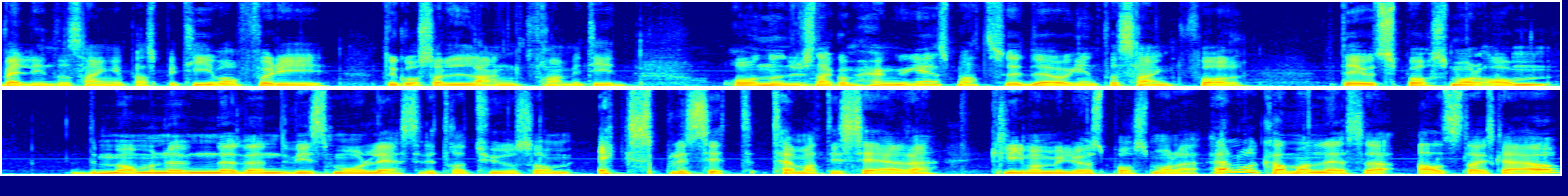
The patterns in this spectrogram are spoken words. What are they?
veldig interessante perspektiver, fordi det går så langt fram i tid. Og når du snakker om Hunger Games, Mats, så er det òg interessant, for det er jo et spørsmål om om man nødvendigvis må lese litteratur som eksplisitt tematiserer klima- og miljøspørsmålet, eller kan man lese all slags greier,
